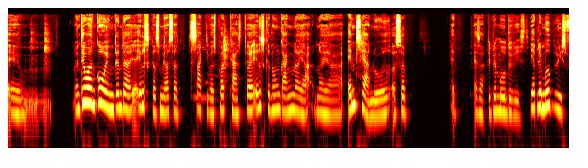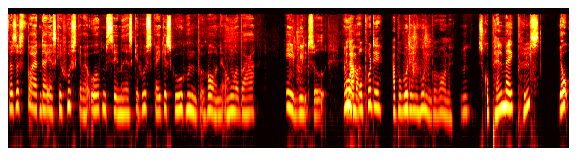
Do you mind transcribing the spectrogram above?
Øhm, men det var en god en, den der, jeg elsker, som jeg også har sagt i vores podcast, for jeg elsker nogle gange, når jeg, når jeg antager noget, og så, at, altså, Det bliver modbevidst. jeg bliver modbevist, for så får jeg den der, jeg skal huske at være åbensindet, jeg skal huske at ikke skue hunden på hårene, og hun var bare helt vildt sød. Men var, apropos det, apropos det med hunden på hårene. Mm. Skulle Palma ikke pølse? jo,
